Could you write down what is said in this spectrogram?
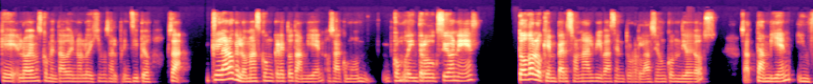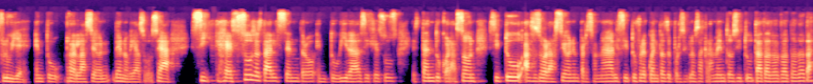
que lo habíamos comentado y no lo dijimos al principio, o sea, claro que lo más concreto también, o sea, como, como de introducción es todo lo que en personal vivas en tu relación con Dios, o sea, también influye en tu relación de noviazgo. O sea, si Jesús está al centro en tu vida, si Jesús está en tu corazón, si tú haces oración en personal, si tú frecuentas de por sí los sacramentos, si tú ta, ta, ta, ta, ta, ta, ta,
